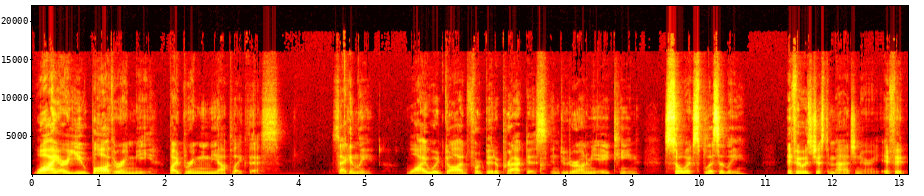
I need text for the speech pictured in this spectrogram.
"Why are you bothering me by bringing me up like this?" Secondly, why would God forbid a practice in Deuteronomy 18 so explicitly if it was just imaginary, if it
